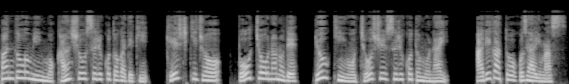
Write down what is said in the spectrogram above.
般道民も鑑賞することができ、形式上、傍聴なので料金を徴収することもない。ありがとうございます。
